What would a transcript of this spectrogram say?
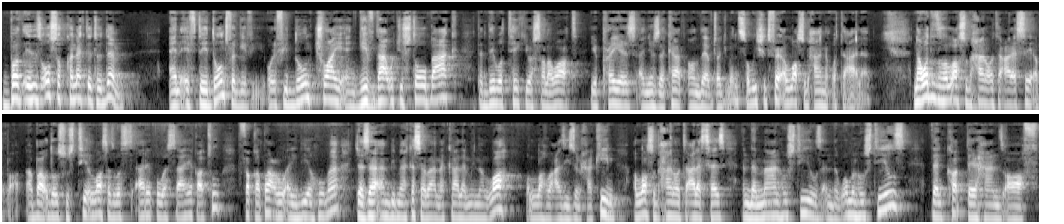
but it is also connected to them. And if they don't forgive you, or if you don't try and give that which you stole back, then they will take your salawat, your prayers, and your zakat on the day of judgment. So we should fear Allah subhanahu wa ta'ala. Now, what does Allah subhanahu wa ta'ala say about, about those who steal? Allah says, وَالسَّارِقُ وَالسَّارِقَةُ فَقَطَعُوا أَيْدِيَهُمَا جَزَاءً بِمَا كَسَبَا نَكَالًا مِنَ اللَّهِ وَاللَّهُ عَزِيزٌ حَكِيمٌ Allah subhanahu wa ta'ala says, and the man who steals and the woman who steals, then cut their hands off.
